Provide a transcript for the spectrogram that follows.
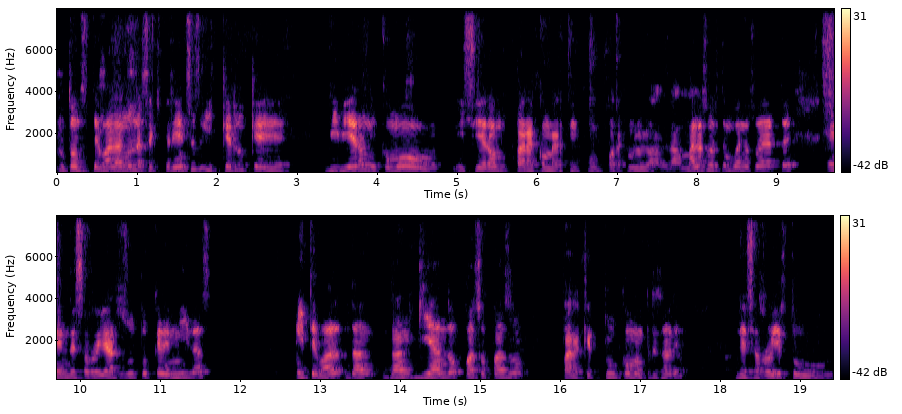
Entonces te va dando las experiencias y qué es lo que vivieron y cómo hicieron para convertir, por ejemplo, la, mala suerte en buena suerte, en desarrollar su toque de midas y te va dan, guiando paso a paso para que tú como empresario desarrolles tu,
